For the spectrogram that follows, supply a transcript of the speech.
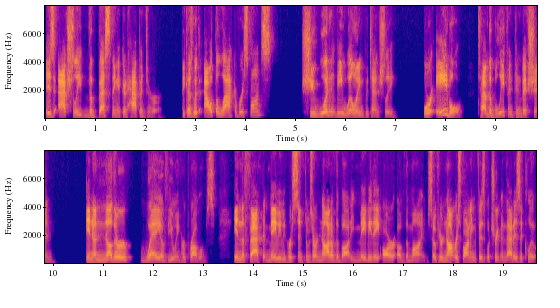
is actually the best thing that could happen to her. Because without the lack of response, she wouldn't be willing potentially or able to have the belief and conviction in another way of viewing her problems. In the fact that maybe her symptoms are not of the body, maybe they are of the mind. So if you're not responding to physical treatment, that is a clue.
